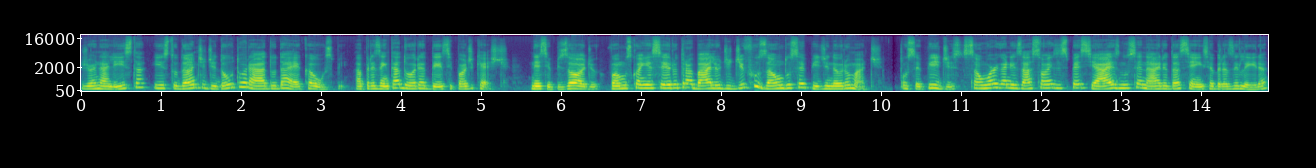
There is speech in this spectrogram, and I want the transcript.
jornalista e estudante de doutorado da ECA USP, apresentadora desse podcast. Nesse episódio, vamos conhecer o trabalho de difusão do CEPID Neuromate. Os CEPIDs são organizações especiais no cenário da ciência brasileira,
